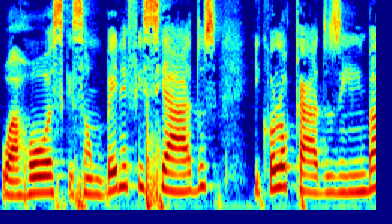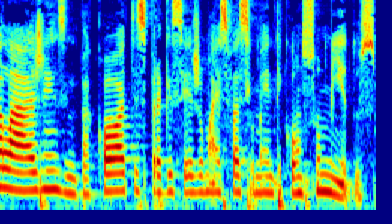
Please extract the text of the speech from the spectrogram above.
o arroz, que são beneficiados e colocados em embalagens, em pacotes, para que sejam mais facilmente consumidos.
